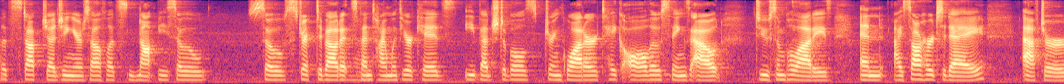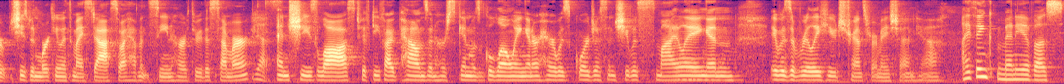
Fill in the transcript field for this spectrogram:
Let's stop judging yourself. Let's not be so so strict about it. Spend time with your kids, eat vegetables, drink water, take all those things out, do some Pilates. And I saw her today after she's been working with my staff, so I haven't seen her through the summer. Yes. And she's lost 55 pounds, and her skin was glowing, and her hair was gorgeous, and she was smiling, oh and it was a really huge transformation. Yeah. I think many of us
